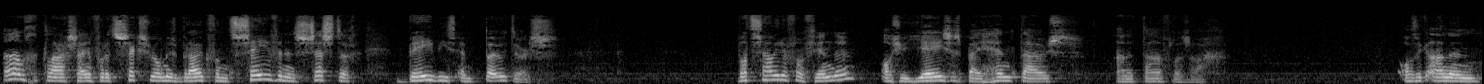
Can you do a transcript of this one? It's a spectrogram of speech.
aangeklaagd zijn voor het seksueel misbruik van 67 baby's en peuters. Wat zou je ervan vinden als je Jezus bij hen thuis aan het tafelen zag? Als ik aan een,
